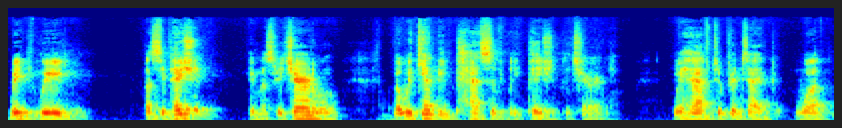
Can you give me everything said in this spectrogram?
we, we must be patient, we must be charitable, but we can't be passively patient and charitable. We have to protect what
